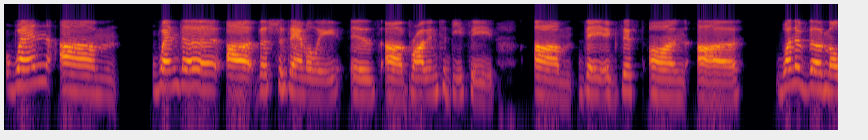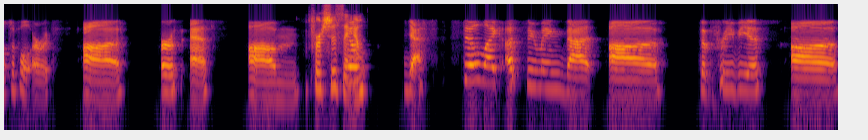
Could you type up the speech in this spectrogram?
when um when the uh the Shazamily is uh brought into DC, um they exist on uh one of the multiple Earths, uh Earth S. Um For Shazam. Still, yes. Still like assuming that uh the previous uh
